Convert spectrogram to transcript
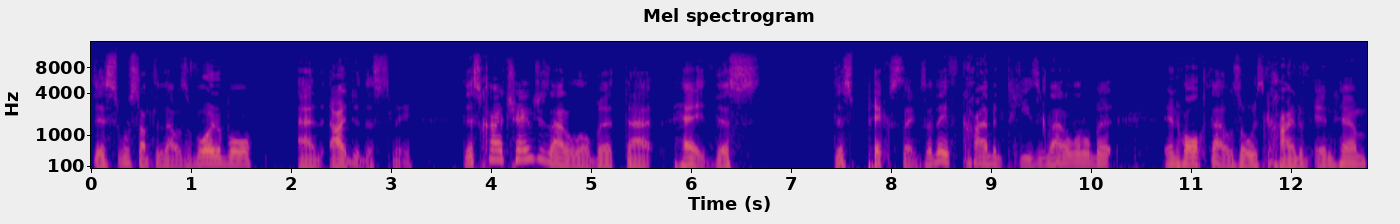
this was something that was avoidable, and I did this to me. This kind of changes that a little bit. That hey, this this picks things, and they've kind of been teasing that a little bit in Hulk. That was always kind of in him,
